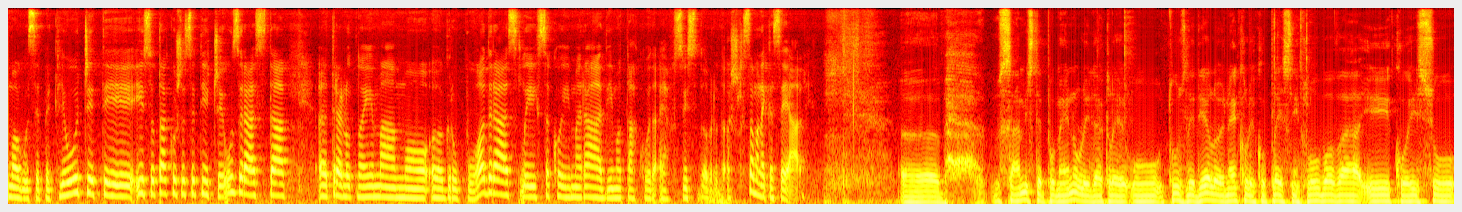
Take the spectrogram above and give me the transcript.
mogu se priključiti. Isto tako što se tiče uzrasta, trenutno imamo grupu odraslih sa kojima radimo, tako da, evo, svi su dobro došli. Samo neka se javi. Eh, sami ste pomenuli, dakle, u Tuzli djeluje nekoliko plesnih klubova i koji su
